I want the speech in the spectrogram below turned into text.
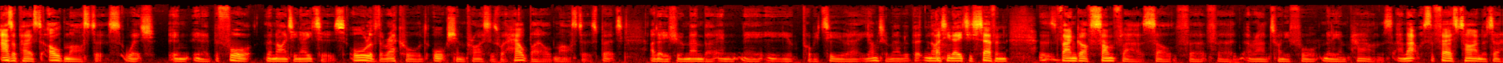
as opposed to old masters, which in you know before the 1980s, all of the record auction prices were held by old masters. But I don't know if you remember, in you're probably too uh, young to remember, but 1987, Van Gogh's Sunflowers sold for, for around 24 million pounds, and that was the first time that a,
